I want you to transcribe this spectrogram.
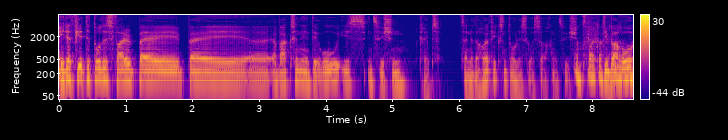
Jeder vierte Todesfall bei, bei äh, Erwachsenen in der EU ist inzwischen Krebs. Das ist eine der häufigsten Todesursachen inzwischen. Die WHO,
